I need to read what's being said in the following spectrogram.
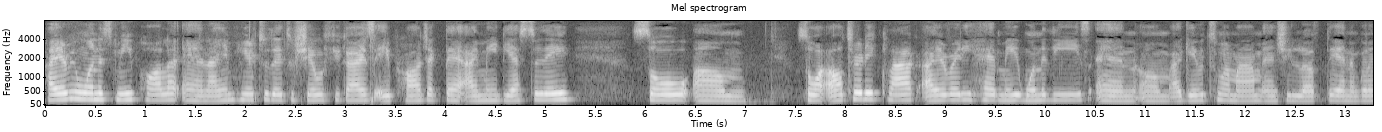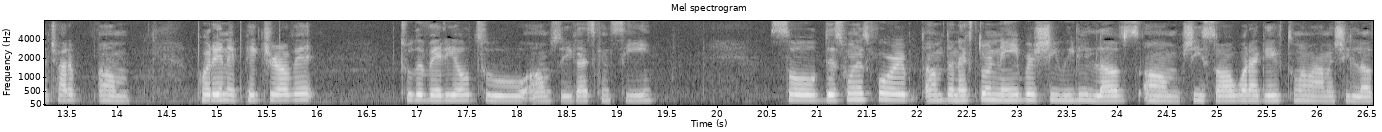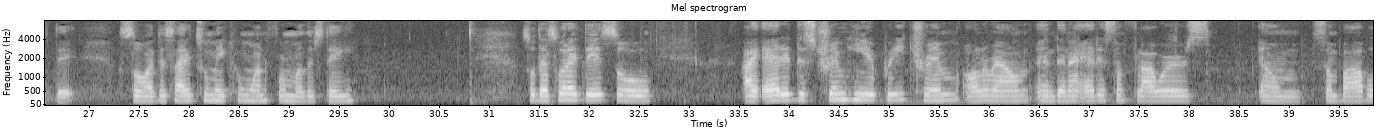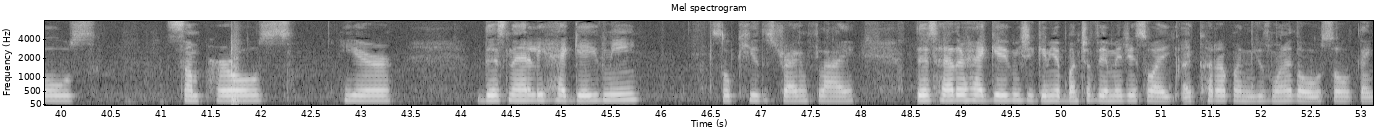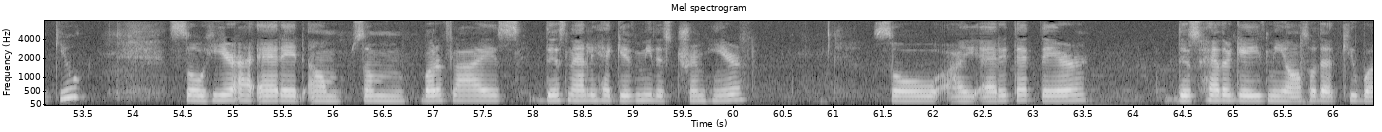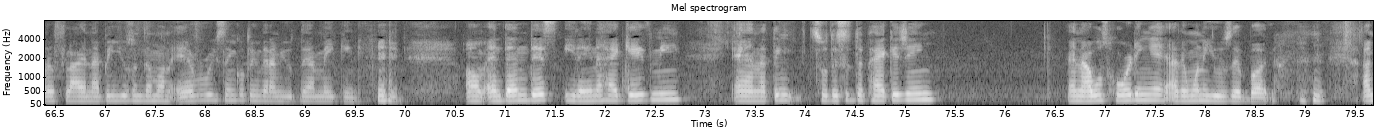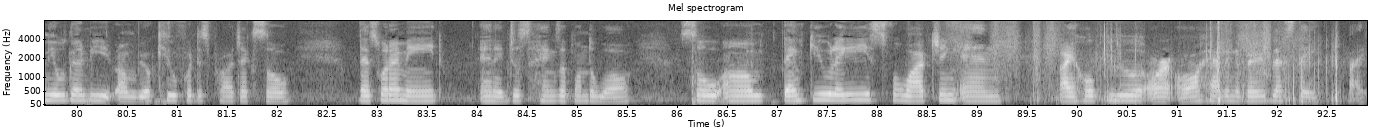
Hi everyone, it's me Paula and I am here today to share with you guys a project that I made yesterday. So um so I altered a clock. I already had made one of these and um I gave it to my mom and she loved it and I'm going to try to um put in a picture of it to the video to um so you guys can see. So this one is for um the next door neighbor. She really loves um she saw what I gave to my mom and she loved it. So I decided to make her one for Mother's Day. So that's what I did. So I added this trim here, pretty trim all around. And then I added some flowers, um, some baubles, some pearls here. This Natalie had gave me. So cute, this dragonfly. This Heather had gave me. She gave me a bunch of images. So I, I cut up and used one of those. So thank you. So here I added um, some butterflies. This Natalie had given me this trim here so I added that there. This Heather gave me also that cute butterfly and I've been using them on every single thing that I'm that I'm making. Um and then this Elena had gave me and I think so this is the packaging. And I was hoarding it. I didn't want to use it but I knew it was gonna be um real cute for this project so that's what I made. And it just hangs up on the wall so um thank you ladies for watching and I hope you are all having a very blessed day. Bye.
